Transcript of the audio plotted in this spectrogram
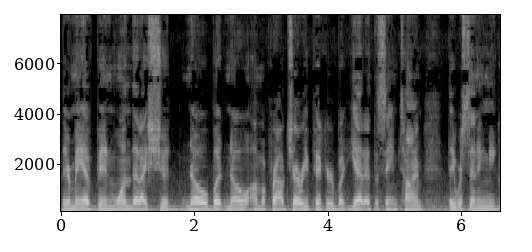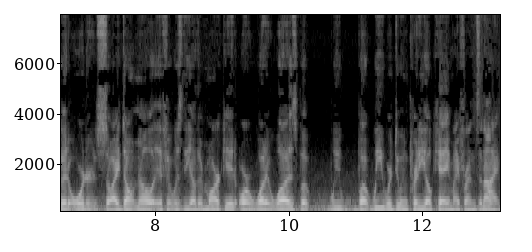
There may have been one that I should know, but no, I'm a proud cherry picker, but yet at the same time, they were sending me good orders. So I don't know if it was the other market or what it was, but we but we were doing pretty okay, my friends and I.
